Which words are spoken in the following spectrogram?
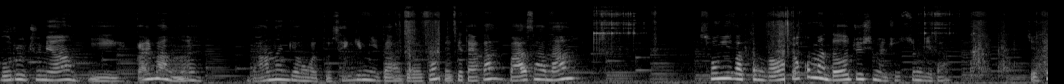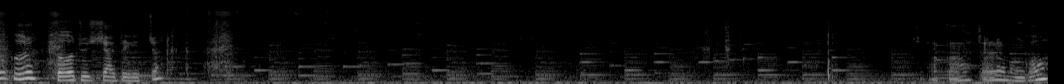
물을 주면 이 깔망을 막는 경우가 또 생깁니다. 그래서 여기다가 마사나 송이 같은 거 조금만 넣어주시면 좋습니다. 이제 흙을 넣어주셔야 되겠죠? 잘라놓은 거.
